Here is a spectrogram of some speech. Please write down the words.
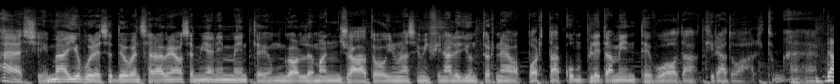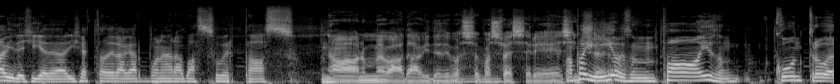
Eh sì, ma io pure se devo pensare alla prima cosa che mi viene in mente è un gol mangiato in una semifinale di un torneo a porta completamente vuota, tirato alto. Eh, Davide ci chiede la ricetta della carbonara passo per passo. No, non me va Davide, posso, posso essere Ma sincero. poi io sono un po'. Io sono contro.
